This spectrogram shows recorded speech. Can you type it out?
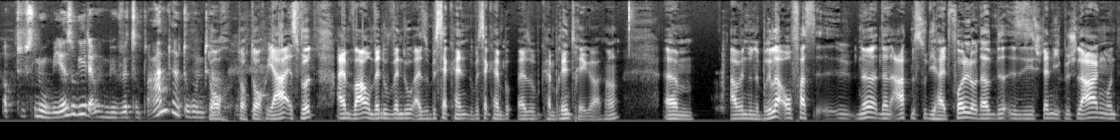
ob es nur mir so geht, aber mir wird so warm da drunter. Doch, doch, doch. Ja, es wird einem warm. Wenn du, wenn du, also bist ja kein, du bist ja kein, also kein Brillenträger, ne? Ähm, aber wenn du eine Brille aufhast, äh, ne, dann atmest du die halt voll und dann ist sie ständig beschlagen. Und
